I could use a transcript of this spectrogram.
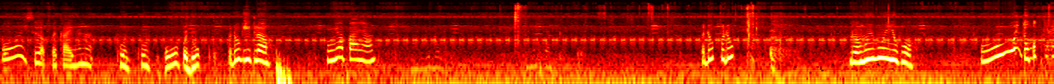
โอ้ยเสือกไปไกลขนาดพุ่นพุ่นโอ้ปลาดุกปลาดุกอีกแล้ว มึงยอดปลายังปลาดุกปลาดุกเหลืองหุยหุยๆอยู่ผู้โอ้ยตัวบักใหญ่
